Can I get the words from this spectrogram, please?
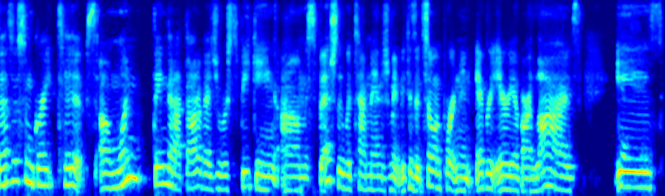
Those are some great tips. Um, one thing that I thought of as you were speaking, um, especially with time management, because it's so important in every area of our lives, yes. is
